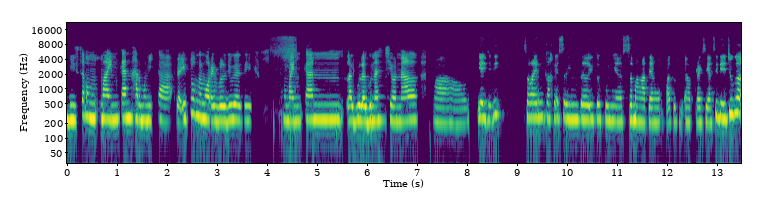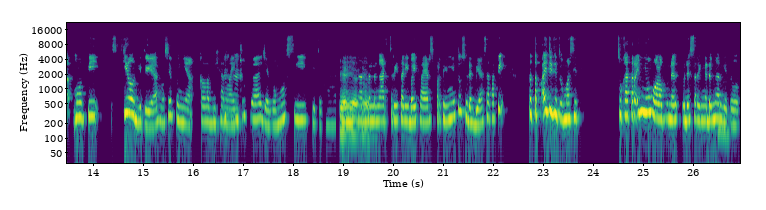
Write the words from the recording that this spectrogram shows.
bisa memainkan harmonika. Dan itu memorable juga sih memainkan lagu-lagu nasional. Wow. Ya jadi selain kakek Serinta itu punya semangat yang patut diapresiasi dia juga multi skill gitu ya, maksudnya punya kelebihan lain juga, jago musik gitu kan. Yeah, yeah, yeah. mendengar cerita di balik layar seperti ini itu sudah biasa, tapi tetap aja gitu masih suka terenyuh walaupun udah, udah sering ngedengar hmm. gitu.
